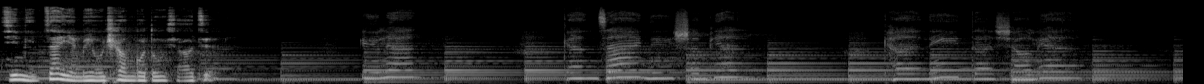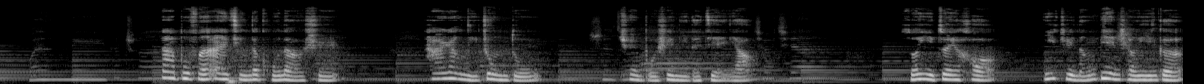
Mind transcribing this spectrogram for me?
吉米再也没有唱过董小姐。大部分爱情的苦恼是，它让你中毒，却不是你的解药。所以最后，你只能变成一个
